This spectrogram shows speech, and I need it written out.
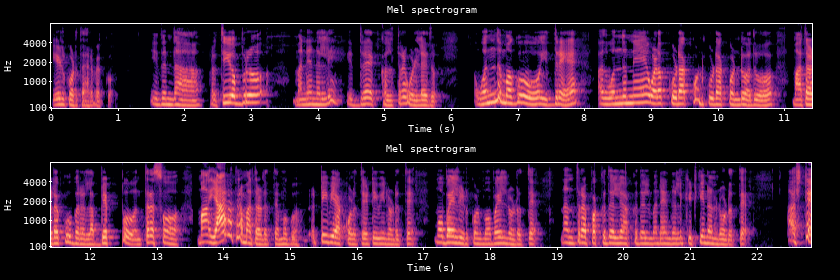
ಹೇಳ್ಕೊಡ್ತಾ ಇರಬೇಕು. ಇದನ್ನು ಪ್ರತಿಯೊಬ್ಬರೂ ಮನೆಯಲ್ಲಿ ಇದ್ದರೆ ಕಲಿತ್ರೆ ಒಳ್ಳೆಯದು ಒಂದು ಮಗು ಇದ್ದರೆ ಅದು ಒಂದನ್ನೇ ಒಳಗೆ ಕೂಡಾಕ್ಕೊಂಡು ಕೂಡಾಕ್ಕೊಂಡು ಅದು ಮಾತಾಡೋಕ್ಕೂ ಬರಲ್ಲ. ಬೆಪ್ಪು ಒಂಥರ ಸೊ ಮಾ ಯಾರ ಹತ್ರ ಮಾತಾಡುತ್ತೆ ಮಗು? ಟಿ ವಿ ಹಾಕ್ಕೊಳುತ್ತೆ ಟಿ ವಿ ನೋಡುತ್ತೆ, ಮೊಬೈಲ್ ಹಿಡ್ಕೊಂಡು ಮೊಬೈಲ್ ನೋಡುತ್ತೆ, ನಂತರ ಪಕ್ಕದಲ್ಲಿ, ಅಕ್ಕದಲ್ಲಿ ಮನೆಯಲ್ಲಿ ಕಿಟಕಿನಲ್ಲಿ ನೋಡುತ್ತೆ. ಅಷ್ಟೇ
